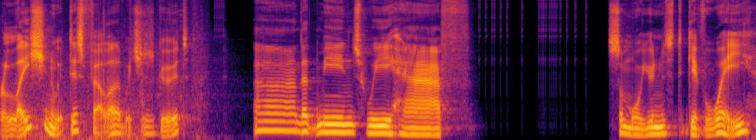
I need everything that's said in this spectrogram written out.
relation with this fella, which is good. Uh, that means we have some more units to give away.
